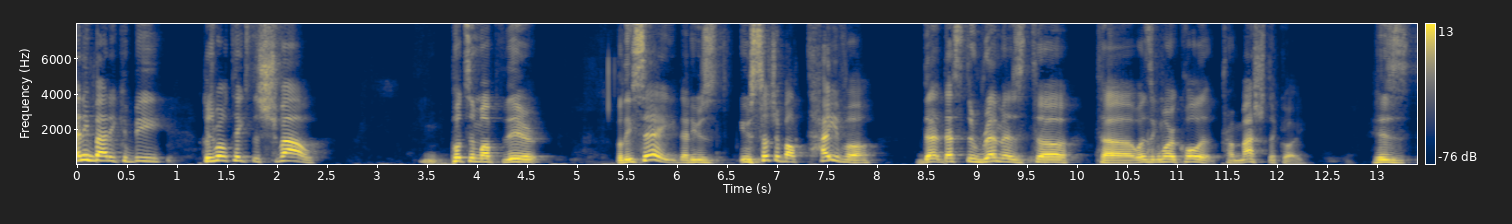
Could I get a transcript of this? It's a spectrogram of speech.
Anybody could be, because Baruch takes the shval, puts him up there. But they say that he was he was such a baltaiva that that's the remez to, to what does the Gemara call it? Pramashtakoi. His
